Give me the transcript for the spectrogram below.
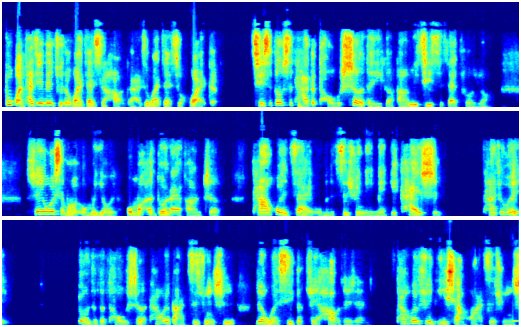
不管他今天觉得外在是好的还是外在是坏的，其实都是他的投射的一个防御机制在作用。所以，为什么我们有我们很多来访者，他会在我们的咨询里面一开始，他就会用这个投射，他会把咨询师认为是一个最好的人，他会去理想化咨询师。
